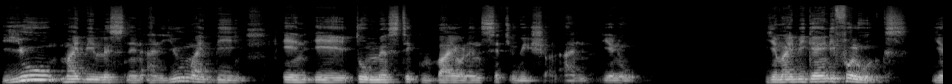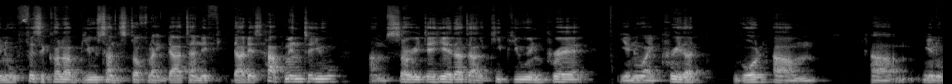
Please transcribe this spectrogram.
you might be listening and you might be in a domestic violence situation and you know you might be getting the full works you know physical abuse and stuff like that and if that is happening to you i'm sorry to hear that i'll keep you in prayer you know i pray that god um um you know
